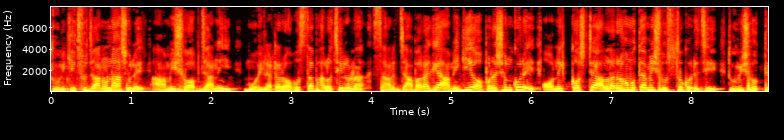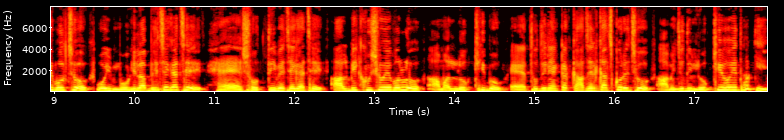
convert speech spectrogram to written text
তুমি কিছু জানো না আসলে। আমি সব জানি। মহিলাটার অবস্থা ভালো ছিল না। স্যার, যাবার আগে আমি গিয়ে অপারেশন করে অনেক কষ্টে আল্লাহর রহমতে আমি সুস্থ করেছি। তুমি সত্যি বলছো, ওই মহিলা বেঁচে গেছে? হ্যাঁ সত্যি বেঁচে গেছে। আলবি খুশি হয়ে বলল, আমার লক্ষ্মী বউ, এতদিন একটা কাজের কাজ করেছ। আমি যদি লক্ষ্মী হয়ে থাকি,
